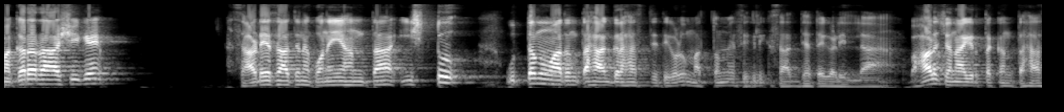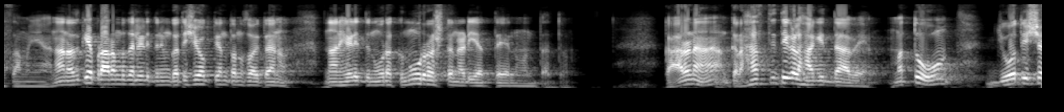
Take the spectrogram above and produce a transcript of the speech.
ಮಕರ ರಾಶಿಗೆ ಸಾಡೆ ಸಾತಿನ ಕೊನೆಯ ಹಂತ ಇಷ್ಟು ಉತ್ತಮವಾದಂತಹ ಗ್ರಹ ಸ್ಥಿತಿಗಳು ಮತ್ತೊಮ್ಮೆ ಸಿಗಲಿಕ್ಕೆ ಸಾಧ್ಯತೆಗಳಿಲ್ಲ. ಬಹಳ ಚೆನ್ನಾಗಿರ್ತಕ್ಕಂತಹ ಸಮಯ. ನಾನು ಅದಕ್ಕೆ ಪ್ರಾರಂಭದಲ್ಲಿ ಹೇಳಿದ್ದೆ, ನಿಮ್ಗೆ ಅತಿಶಯೋಕ್ತಿ ಅಂತ ಅನಿಸೋಯ್ತೇನೋ ನಾನು ಹೇಳಿದ್ದು ನೂರಕ್ಕೆ ನೂರರಷ್ಟು ನಡೆಯುತ್ತೆ ಅನ್ನುವಂಥದ್ದು ಕಾರಣ, ಗ್ರಹಸ್ಥಿತಿಗಳು ಹಾಗಿದ್ದಾವೆ. ಮತ್ತು ಜ್ಯೋತಿಷ್ಯ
